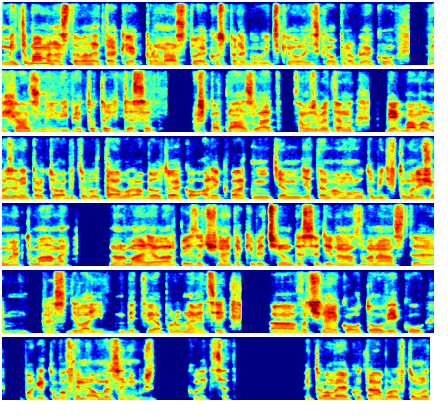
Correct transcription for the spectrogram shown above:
My to máme nastavené tak, jak pro nás to jako z pedagogického hlediska opravdu jako vychází nejlíp. Je to těch 10 až 15 let. Samozřejmě ten věk máme omezený proto, aby to byl tábor a bylo to jako adekvátní těm dětem a mohlo to být v tom režimu, jak to máme. Normálně LARPy začínají taky většinou 10, 11, 12, které se dělají bitvy a podobné věci. A začínají jako od toho věku, pak je to vlastně neomezeně, může kolik chcete. My to máme jako tábor v tomhle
